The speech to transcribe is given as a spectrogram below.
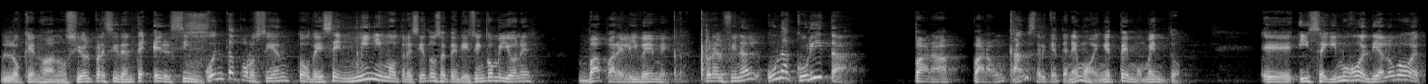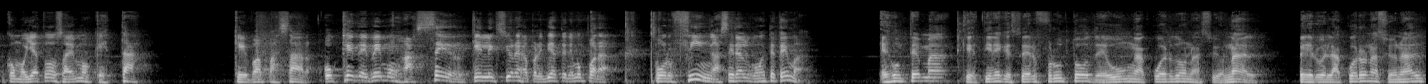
lo que nos anunció el presidente, el 50% de ese mínimo 375 millones va para el IBM. Pero al final, una curita para, para un cáncer que tenemos en este momento. Eh, y seguimos con el diálogo, eh, como ya todos sabemos que está. ¿Qué va a pasar? ¿O qué debemos hacer? ¿Qué lecciones aprendidas tenemos para por fin hacer algo en este tema? es un tema que tiene que ser fruto de un acuerdo nacional, pero el acuerdo nacional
